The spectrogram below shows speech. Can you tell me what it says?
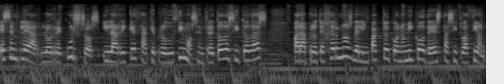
Es emplear los recursos y la riqueza que producimos entre todos y todas para protegernos del impacto económico de esta situación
